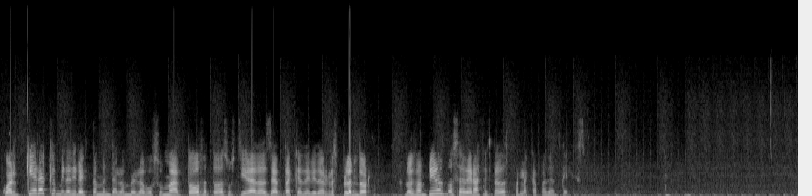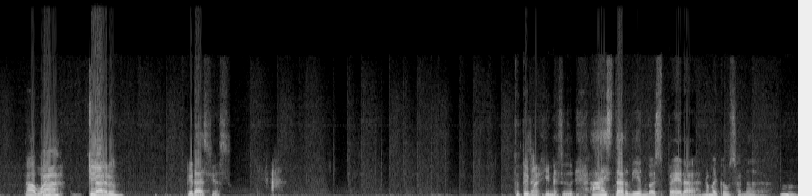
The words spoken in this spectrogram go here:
Cualquiera que mire directamente al hombre lobo suma todos a todas sus tiradas de ataque debido al resplandor. Los vampiros no se ven afectados por la capa de Anteles. Ah, bueno, Ah, claro. gracias. Ah. Tú te O sea- imaginas eso. Ah, está ardiendo, espera, no me causa nada. Hmm.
